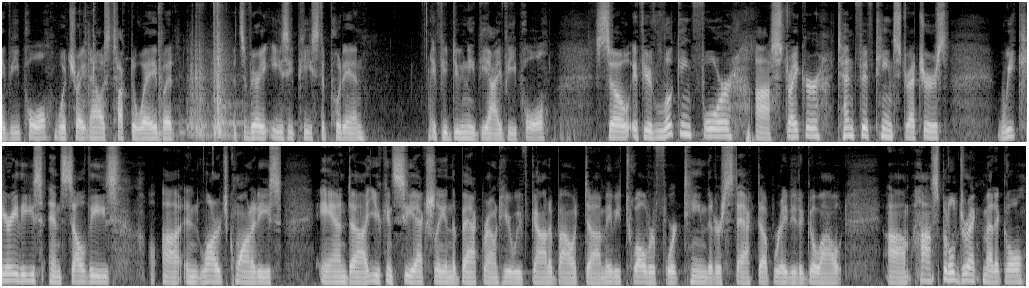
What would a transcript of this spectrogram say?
IV pole, which right now is tucked away, but it's a very easy piece to put in if you do need the IV pole. So if you're looking for uh, Stryker 1015 stretchers, we carry these and sell these uh, in large quantities. And uh, you can see actually in the background here, we've got about uh, maybe 12 or 14 that are stacked up, ready to go out. Um, Hospital Direct Medical,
